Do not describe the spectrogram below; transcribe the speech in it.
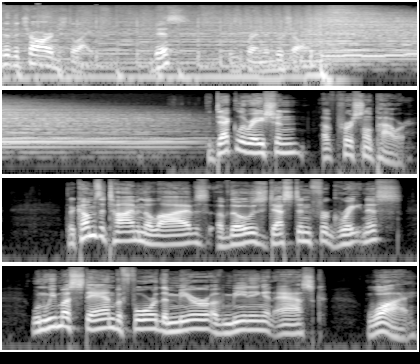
to the Charged Life. This is Brendon Burchard. The Declaration of Personal Power. There comes a time in the lives of those destined for greatness when we must stand before the mirror of meaning and ask, why,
